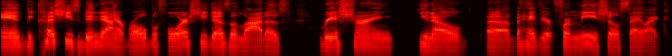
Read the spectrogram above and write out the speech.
and because she's been down that role before, she does a lot of reassuring, you know, uh, behavior. For me, she'll say like,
